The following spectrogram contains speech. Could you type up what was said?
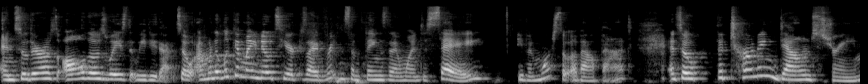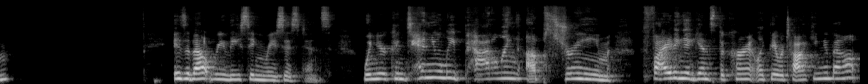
And so there's all those ways that we do that. So I'm going to look at my notes here because I've written some things that I wanted to say, even more so about that. And so the turning downstream is about releasing resistance. When you're continually paddling upstream, fighting against the current, like they were talking about,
